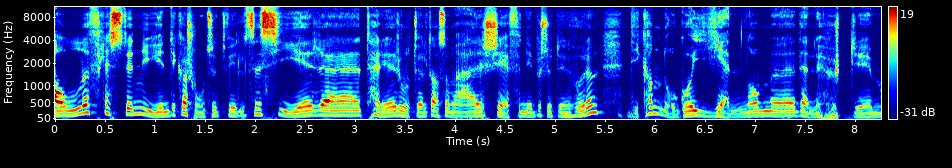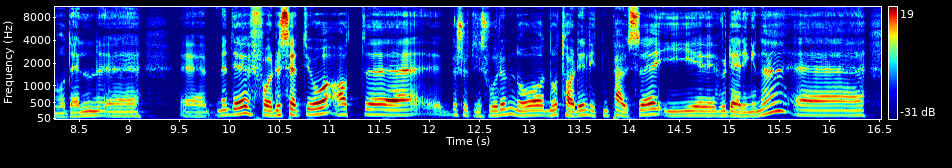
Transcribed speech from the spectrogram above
aller fleste nye indikasjonsutvidelsene, sier eh, Terje Rotveldt, som er sjefen i Beslutningsforum, de kan nå gå gjennom denne hurtigmodellen men det forutsetter jo at eh, Beslutningsforum nå, nå, tar de en liten pause i vurderingene. Eh,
